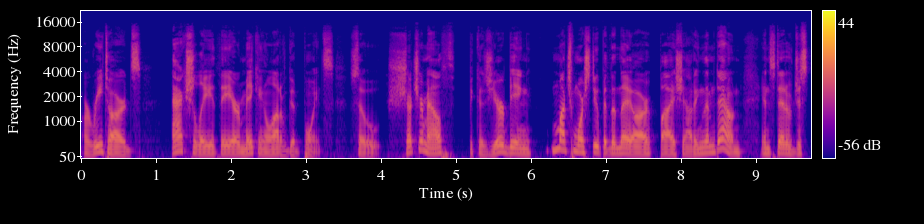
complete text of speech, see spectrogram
are retards, actually, they are making a lot of good points. So shut your mouth because you're being much more stupid than they are by shouting them down instead of just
